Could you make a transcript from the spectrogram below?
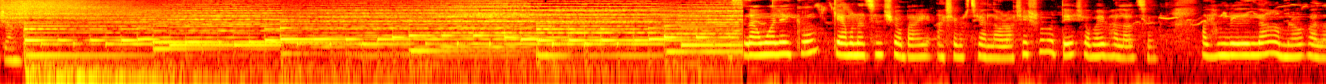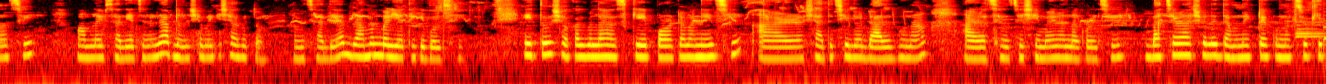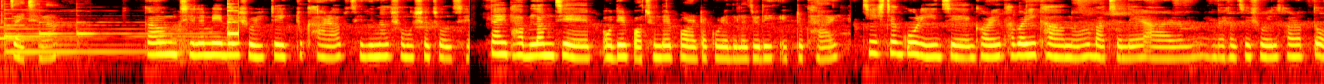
আসসালামু আলাইকুম। কেমন আছেন সবাই? আশা করছি আল্লাহর অশেষ রহমতে সবাই ভালো আছেন। আলহামদুলিল্লাহ, আমরাও ভালো আছি। মাম লাইফ সাদিয়া চ্যানেলে আপনাদের সবাইকে স্বাগত আমি সাদিয়া, ব্রাহ্মণবাড়িয়া থেকে বলছি। এই তো সকালবেলা আজকে পরোটা বানিয়েছি, আর সাথে ছিল ডাল ভুনা, আর আছে হচ্ছে সেমাই রান্না করেছি। বাচ্চারা আসলে তেমন একটা কোনো কিছু খেতে চাইছে না। কারণ ছেলে মেয়েদের শরীরটা একটু খারাপ সিজনাল সমস্যা চলছে। তাই ভাবলাম যে ওদের পছন্দের পরোটা করে দিলে যদি একটু খায়। চেষ্টা করি যে ঘরের খাবারই খাওয়ানো বাচ্চাদের, আর দেখা যাচ্ছে শরীর খারাপ তো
